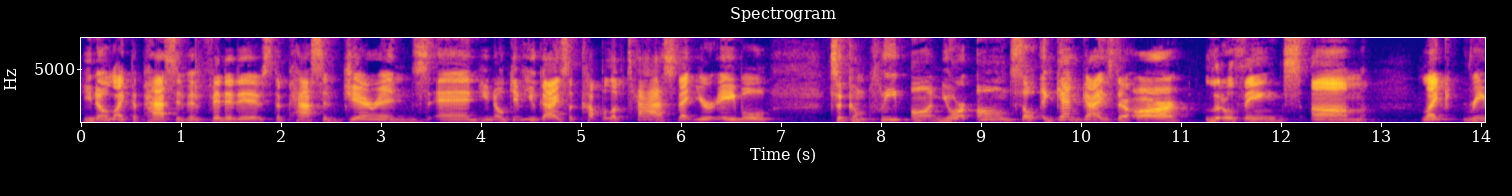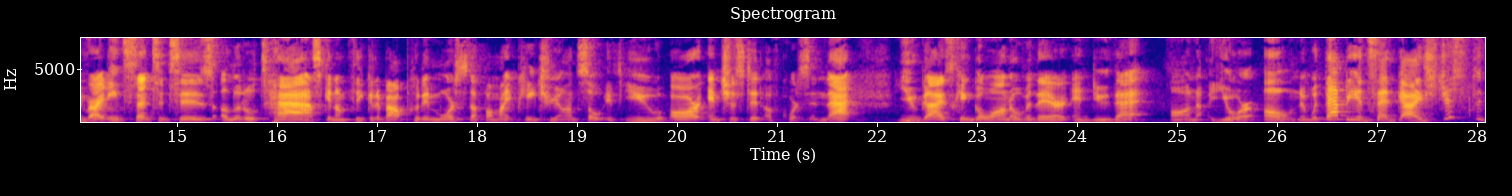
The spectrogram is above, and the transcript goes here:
you know, like the passive infinitives, the passive gerunds, and you know, give you guys a couple of tasks that you're able to complete on your own. So again, guys, there are little things um like rewriting sentences, a little task, and I'm thinking about putting more stuff on my Patreon. So if you are interested, of course, in that, you guys can go on over there and do that on your own. And with that being said, guys, just to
